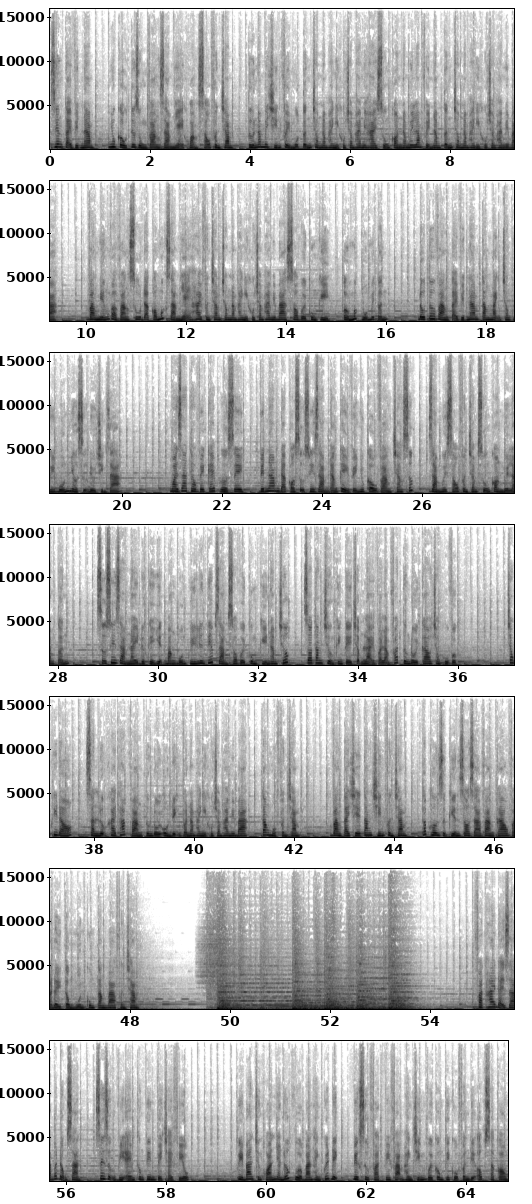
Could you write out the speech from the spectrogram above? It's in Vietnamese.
Riêng tại Việt Nam, nhu cầu tiêu dùng vàng giảm nhẹ khoảng 6%, từ 59,1 tấn trong năm 2022 xuống còn 55,5 tấn trong năm 2023. Vàng miếng và vàng su đã có mức giảm nhẹ 2% trong năm 2023 so với cùng kỳ, ở mức 40 tấn. Đầu tư vàng tại Việt Nam tăng mạnh trong quý 4 nhờ sự điều chỉnh giá. Ngoài ra theo WGC, Việt Nam đã có sự suy giảm đáng kể về nhu cầu vàng trang sức, giảm 16% xuống còn 15 tấn. Sự suy giảm này được thể hiện bằng 4 quý liên tiếp giảm so với cùng kỳ năm trước do tăng trưởng kinh tế chậm lại và lạm phát tương đối cao trong khu vực. Trong khi đó, sản lượng khai thác vàng tương đối ổn định vào năm 2023, tăng 1%. Vàng tái chế tăng 9%, thấp hơn dự kiến do giá vàng cao và đẩy tổng nguồn cung tăng 3%. Phạt hai đại gia bất động sản, xây dựng vì ém thông tin về trái phiếu. Ủy ban Chứng khoán Nhà nước vừa ban hành quyết định việc xử phạt vi phạm hành chính với công ty cổ phần địa ốc Sacom.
